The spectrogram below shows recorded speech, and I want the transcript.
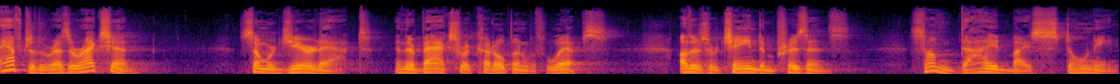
after the resurrection. Some were jeered at, and their backs were cut open with whips. Others were chained in prisons. Some died by stoning.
